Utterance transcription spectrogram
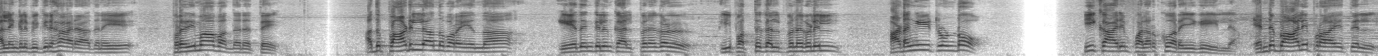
അല്ലെങ്കിൽ വിഗ്രഹാരാധനയെ പ്രതിമാബന്ധനത്തെ അത് പാടില്ല എന്ന് പറയുന്ന ഏതെങ്കിലും കൽപ്പനകൾ ഈ പത്ത് കൽപ്പനകളിൽ അടങ്ങിയിട്ടുണ്ടോ? ഈ കാര്യം പലർക്കും അറിയുകയില്ല. എന്റെ ബാല്യപ്രായത്തിൽ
